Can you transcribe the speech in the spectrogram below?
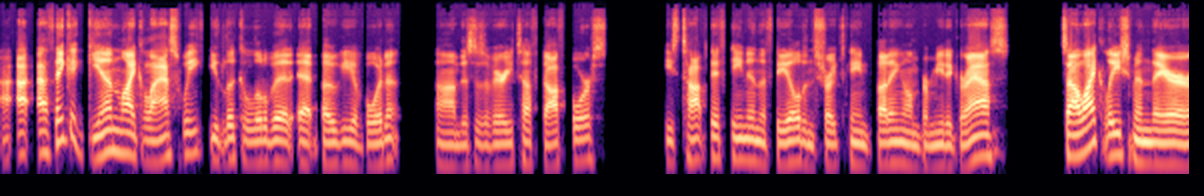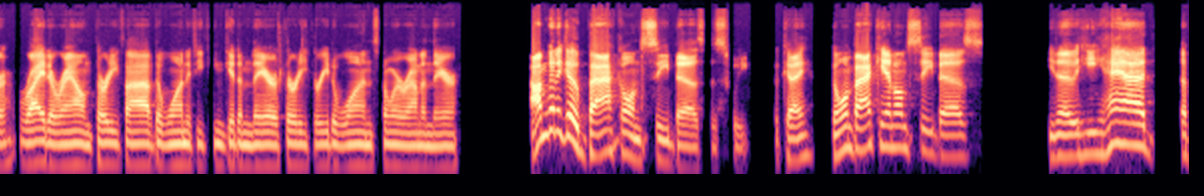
I, I- think, again, like last week, you look a little bit at bogey avoidant. Um, this is a very tough golf course. He's top 15 in the field in strokes gained putting on Bermuda grass. So I like Leishman there, right around 35 to 1. If you can get him there, 33 to 1, somewhere around in there. I'm going to go back on Seabez this week. Okay. Going back in on Seabez. You know, he had a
